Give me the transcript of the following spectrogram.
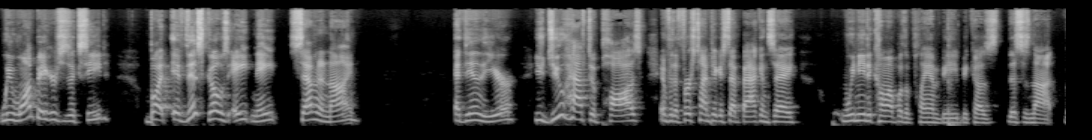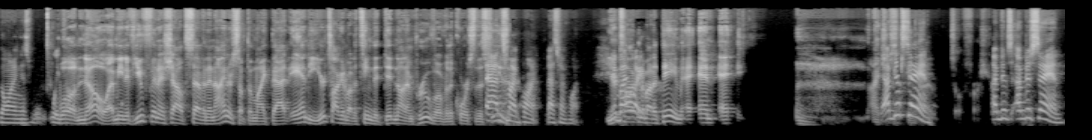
We want Baker to succeed, but if this goes eight and eight, seven and nine at the end of the year, you do have to pause and for the first time take a step back and say, we need to come up with a plan B because this is not going as we well. Thought. No, I mean, if you finish out seven and nine or something like that, Andy, you're talking about a team that did not improve over the course of the That's season. That's my point. That's my point. You're talking way, about a team, and, and, and I am just saying. So I'm just, I'm just saying,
